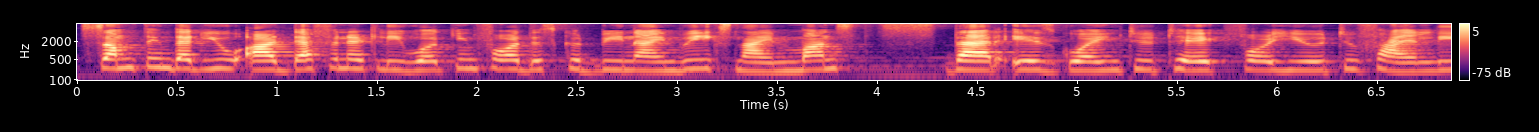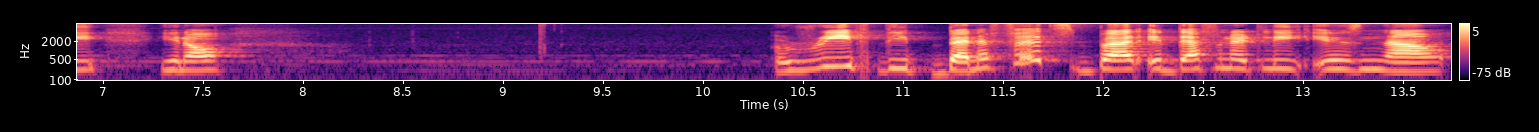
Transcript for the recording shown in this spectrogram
something that you are definitely working for. This could be 9 weeks 9 months that is going to take for you to finally you know reap the benefits. But it definitely is now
